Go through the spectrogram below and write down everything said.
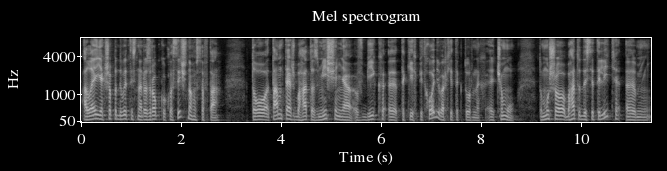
Але якщо подивитись на розробку класичного софта, то там теж багато зміщення в бік е, таких підходів архітектурних. Е, чому? Тому що багато десятиліть ем,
